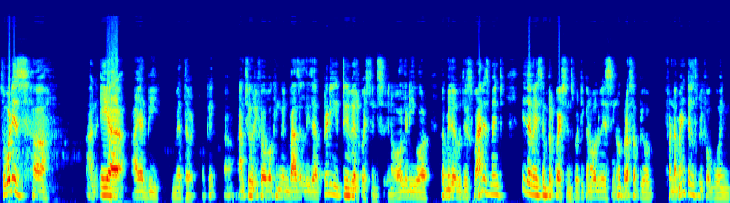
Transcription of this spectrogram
So what is an AR IRB method? Okay uh, i'm sure if you're working in basel these are pretty trivial questions. You know already you are familiar with risk management. These are very simple questions but you can always you know brush up your fundamentals before going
